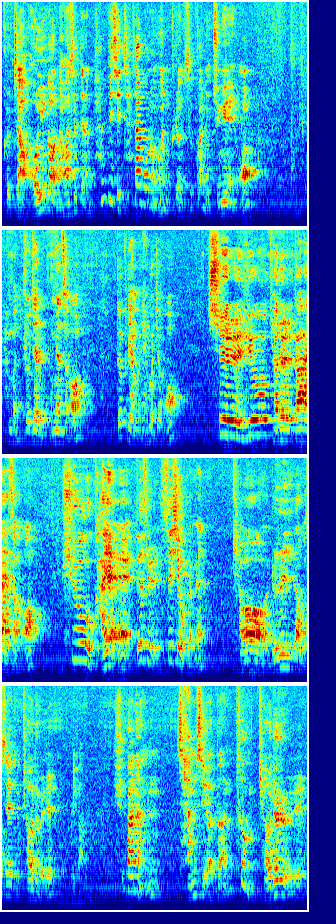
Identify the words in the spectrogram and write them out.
글자 어휘가 나왔을 때는 반드시 찾아보는 그런 습관이 중요해요. 한번 교재를 보면서 뜻풀이 한번 해보죠. 쉴휴 결을가에서 휴가의 뜻을 쓰시오 그러면 결을이라고 써야죠. 결을 우리가 휴가는 잠시 어떤 틈 결을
